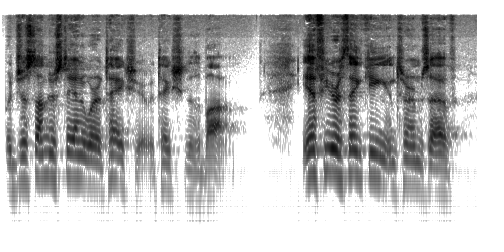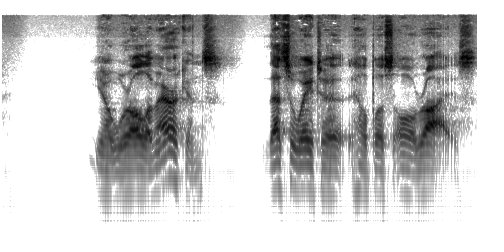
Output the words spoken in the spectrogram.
But just understand where it takes you. It takes you to the bottom. If you're thinking in terms of, you know, we're all Americans, that's a way to help us all rise.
